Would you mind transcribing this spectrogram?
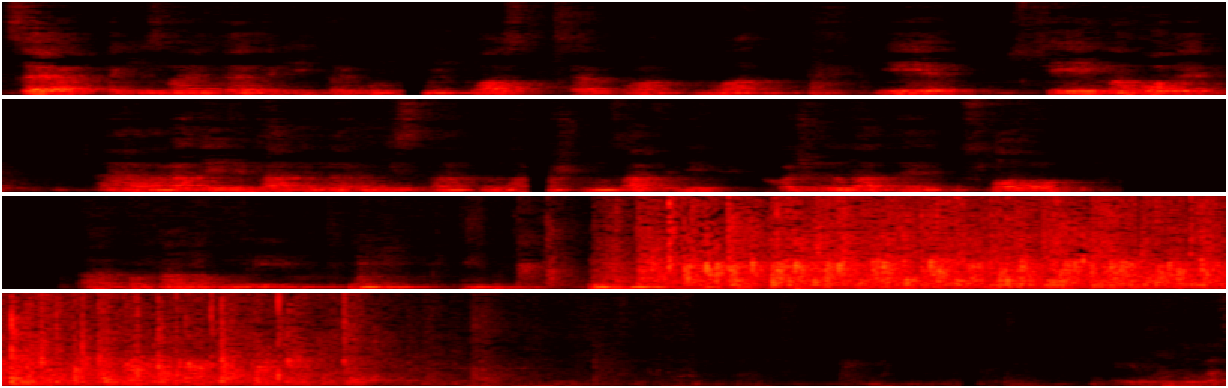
Це такий, знаєте, такий трикутний пласт, церква влада. І з цієї нагоди е, радий вітати мера міста на нашому заході. Хочу надати слово е, Богдану Андрію. Я можливо вас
